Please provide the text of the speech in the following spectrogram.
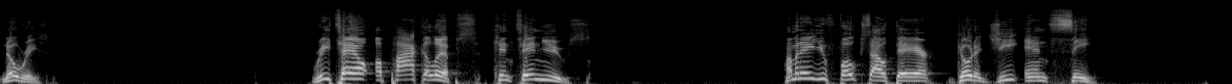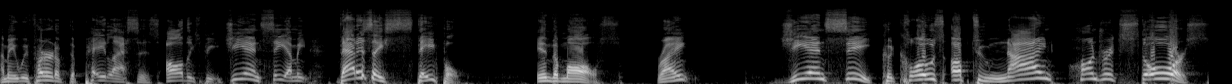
No reason. Retail apocalypse continues. How many of you folks out there go to GNC? I mean, we've heard of the Paylesses, all these people. GNC, I mean, that is a staple in the malls, right? GNC could close up to 900 stores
